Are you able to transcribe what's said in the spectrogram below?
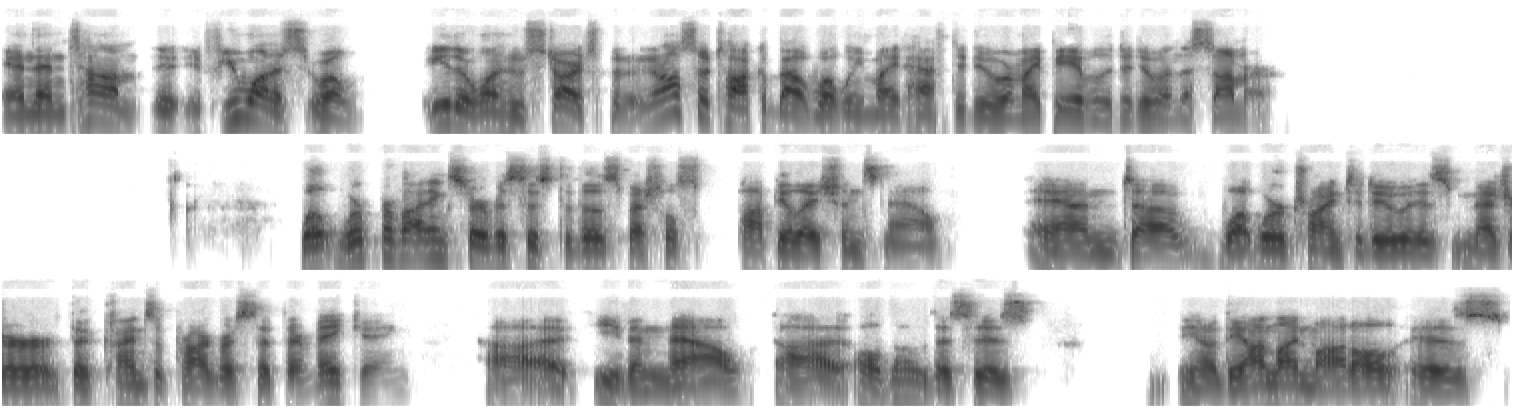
And then, Tom, if you want to, well, either one who starts, but also talk about what we might have to do or might be able to do in the summer. Well, we're providing services to those special populations now. And uh, what we're trying to do is measure the kinds of progress that they're making, uh, even now. Uh, although this is, you know, the online model is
